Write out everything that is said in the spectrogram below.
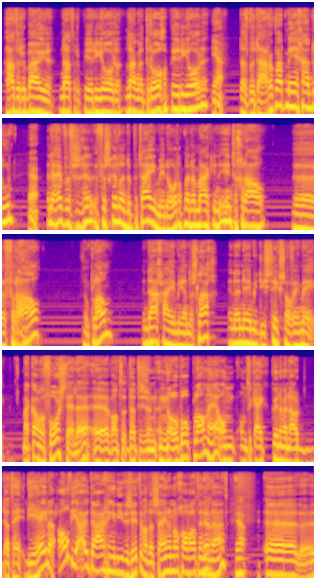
hardere buien, nattere periode, lange droge periode, ja. dat we daar ook wat mee gaan doen. Ja. En daar hebben we verschil verschillende partijen mee nodig, maar dan maak je een integraal uh, verhaal, plan. een plan, en daar ga je mee aan de slag en dan neem je die stikstof in mee. Maar ik kan me voorstellen, uh, want dat is een, een nobel plan, hè, om, om te kijken, kunnen we nou dat, die hele, al die uitdagingen die er zitten, want dat zijn er nogal wat inderdaad, ja, ja. Uh,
